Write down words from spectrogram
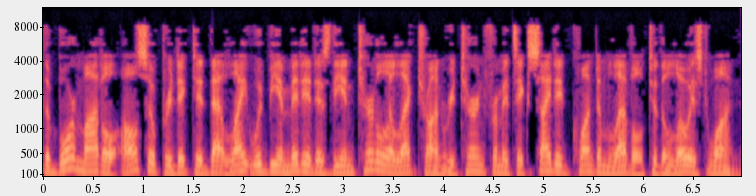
The Bohr model also predicted that light would be emitted as the internal electron returned from its excited quantum level to the lowest one.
